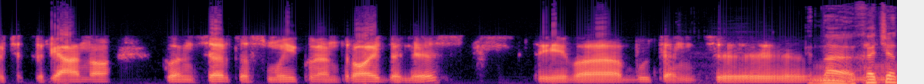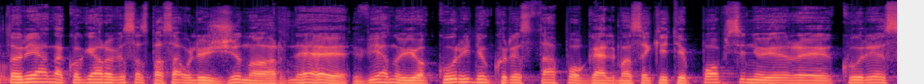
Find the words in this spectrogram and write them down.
Hačeturiano koncertas Muiko antroji dalis Tai va, būtent. E, Na, Hačetorianą, ko gero, visas pasaulis žino, ar ne, vienu jo kūriniu, kuris tapo, galima sakyti, popsiniu ir kuris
